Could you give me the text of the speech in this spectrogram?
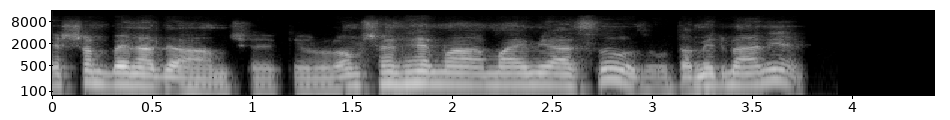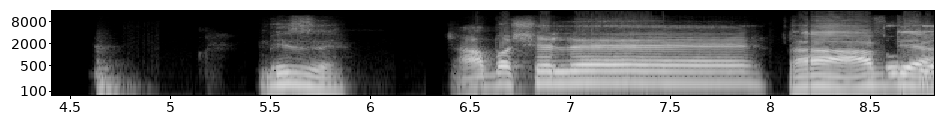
יש שם בן אדם שכאילו לא משנה מה, מה הם יעשו, הוא תמיד מעניין. מי זה? אבא של... אה, אה עבדיה,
